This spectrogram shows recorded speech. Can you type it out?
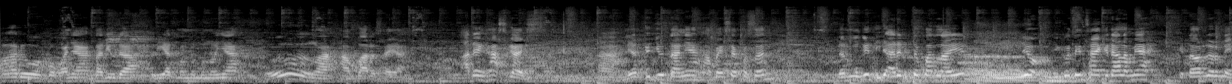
Waduh, pokoknya tadi udah lihat menu-menunya. Uh, nggak kabar saya. Ada yang khas guys. Nah, lihat kejutannya apa yang saya pesan dan mungkin tidak ada di tempat lain. Yuk, ikutin saya ke dalam ya. Kita order nih.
